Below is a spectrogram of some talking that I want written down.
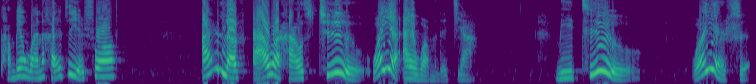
旁边玩的孩子也说。I love our house too. 我也爱我们的家。Me too. 我也是。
